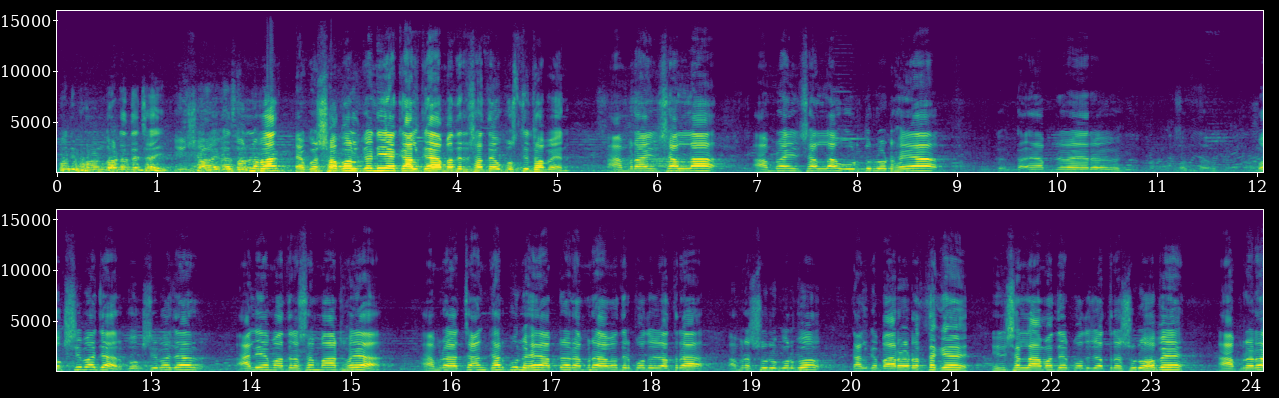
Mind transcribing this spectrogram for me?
প্রতিফলন ঘটাতে চাই। সবাইকে ধন্যবাদ। এবং সকলকে নিয়ে কালকে আমাদের সাথে উপস্থিত হবেন। আমরা ইনশাল্লাহ আমরা ইনশাল্লাহ উর্দু রোড হয়ে আপনার, বক্সিবাজার বক্সিবাজার আলিয়া মাদ্রাসা মাঠ হয়ে আমরা চানখারপুল হয়ে আপনার, আমরা আমাদের পদযাত্রা আমরা শুরু করব। কালকে বারোটা থেকে ইনশাল্লাহ আমাদের পদযাত্রা শুরু হবে। আপনারা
